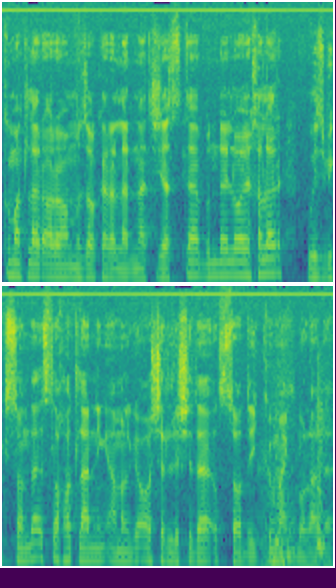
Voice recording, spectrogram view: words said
hukumatlararo muzokaralar natijasida bunday loyihalar o'zbekistonda islohotlarning amalga oshirilishida iqtisodiy ko'mak bo'ladi.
